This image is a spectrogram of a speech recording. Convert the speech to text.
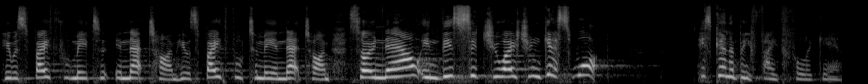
He was faithful to me in that time. He was faithful to me in that time. So now in this situation, guess what? He's going to be faithful again.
